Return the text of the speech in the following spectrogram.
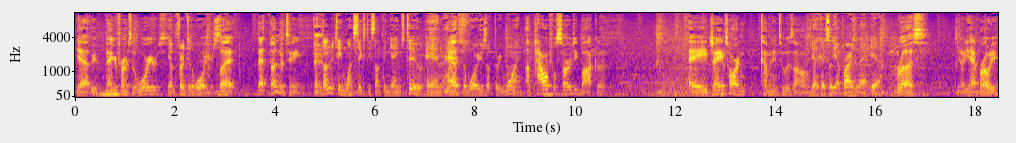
yeah. Now you're referring to the Warriors, Yeah, I'm referring to the Warriors. but that Thunder team, That Thunder team won sixty something games too, and had With- the Warriors up three one. a powerful Serge Ibaka, a James Harden coming into his own, Yeah. Okay. So yeah, prior to that, yeah. Russ, you know, you have Brody,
